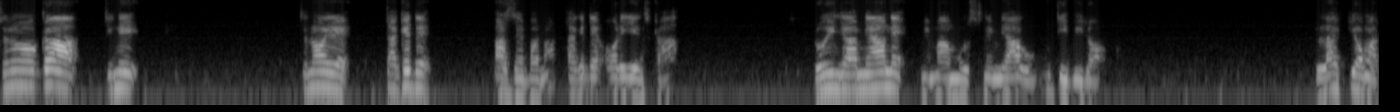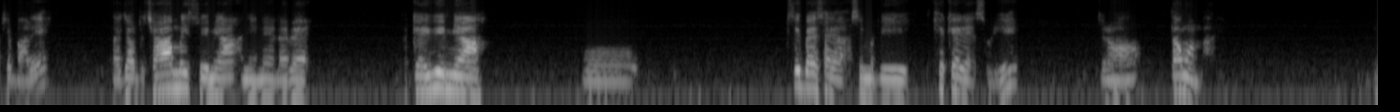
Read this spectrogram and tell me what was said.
ကွမ်ဝရဟမတုလာဝဘရကာတူဟူကျွန်တော်ကဒီနေ့ကျွန်တော်ရဲ့ targeted person ပေါ့နော် targeted audience ကရိုဟင်ဂျာများနဲ့မြန်မာမွတ်စလင်များကိုဥတည်ပြီးတော့ live ပြောမှာဖြစ်ပါတယ်။ဒါကြောင့်တခြားမိတ်ဆွေများအနေနဲ့လည်းပဲအကယ်၍များဟိုစိတ်ပိုက်ဆိုင်ရာအဆင်မပြေဖြစ်ခဲ့တဲ့ဆိုရင်ကျွန်တော်တောင်းပန်ပါတယ်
